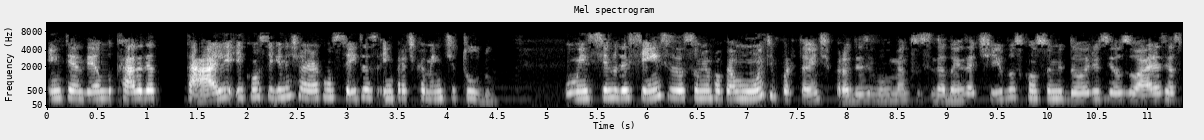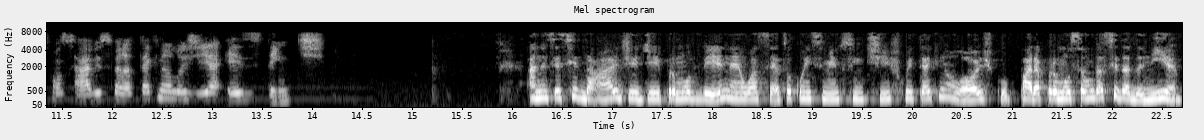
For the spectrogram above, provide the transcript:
entendendo cada detalhe e conseguindo enxergar conceitos em praticamente tudo. O ensino de ciências assume um papel muito importante para o desenvolvimento dos cidadãos ativos, consumidores e usuários responsáveis pela tecnologia existente a necessidade de promover né, o acesso ao conhecimento científico e tecnológico para a promoção da cidadania,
